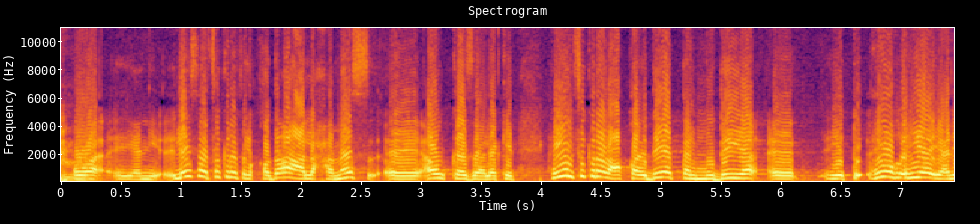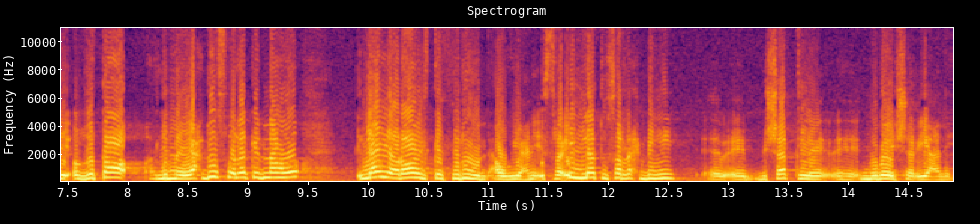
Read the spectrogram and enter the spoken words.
هو يعني ليس فكرة القضاء على حماس آه، أو كذا لكن هي الفكرة العقائدية التلمودية آه، هي هي يعني غطاء لما يحدث ولكنه لا يراه الكثيرون أو يعني إسرائيل لا تصرح به آه، بشكل آه، مباشر يعني.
